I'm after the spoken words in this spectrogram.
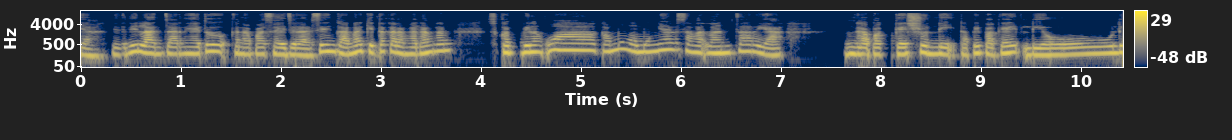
Ya, jadi lancarnya itu kenapa saya jelasin karena kita kadang-kadang kan suka bilang, "Wah, kamu ngomongnya sangat lancar ya." nggak pakai Shunli, tapi pakai Lioli.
